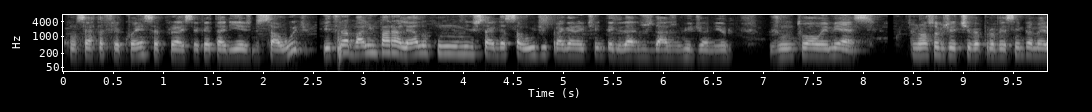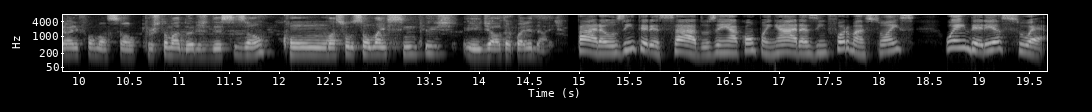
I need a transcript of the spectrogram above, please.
com certa frequência para as secretarias de saúde e trabalha em paralelo com o Ministério da Saúde para garantir a integridade dos dados do Rio de Janeiro junto ao MS. Nosso objetivo é prover sempre a melhor informação para os tomadores de decisão com uma solução mais simples e de alta qualidade. Para os interessados em acompanhar as informações, o endereço é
